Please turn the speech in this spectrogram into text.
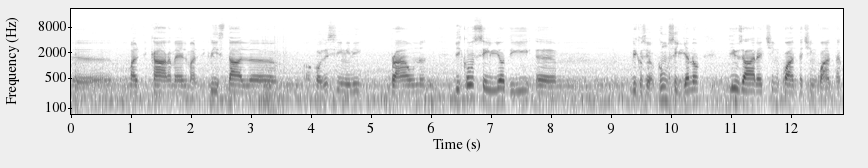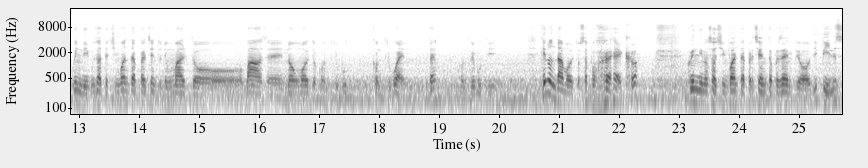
eh, malti caramel, malti crystal eh, o cose simili brown vi consiglio di ehm, vi consiglio, consigliano di usare il 50-50, quindi usate il 50% di un malto base non molto contribu- contribuente, contributi, che non dà molto sapore, ecco, quindi non so, 50% per esempio di Pils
